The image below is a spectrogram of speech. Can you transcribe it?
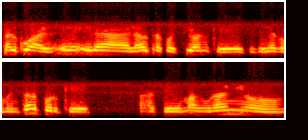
Tal cual, e, era la otra cuestión que quería comentar porque hace más de un año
